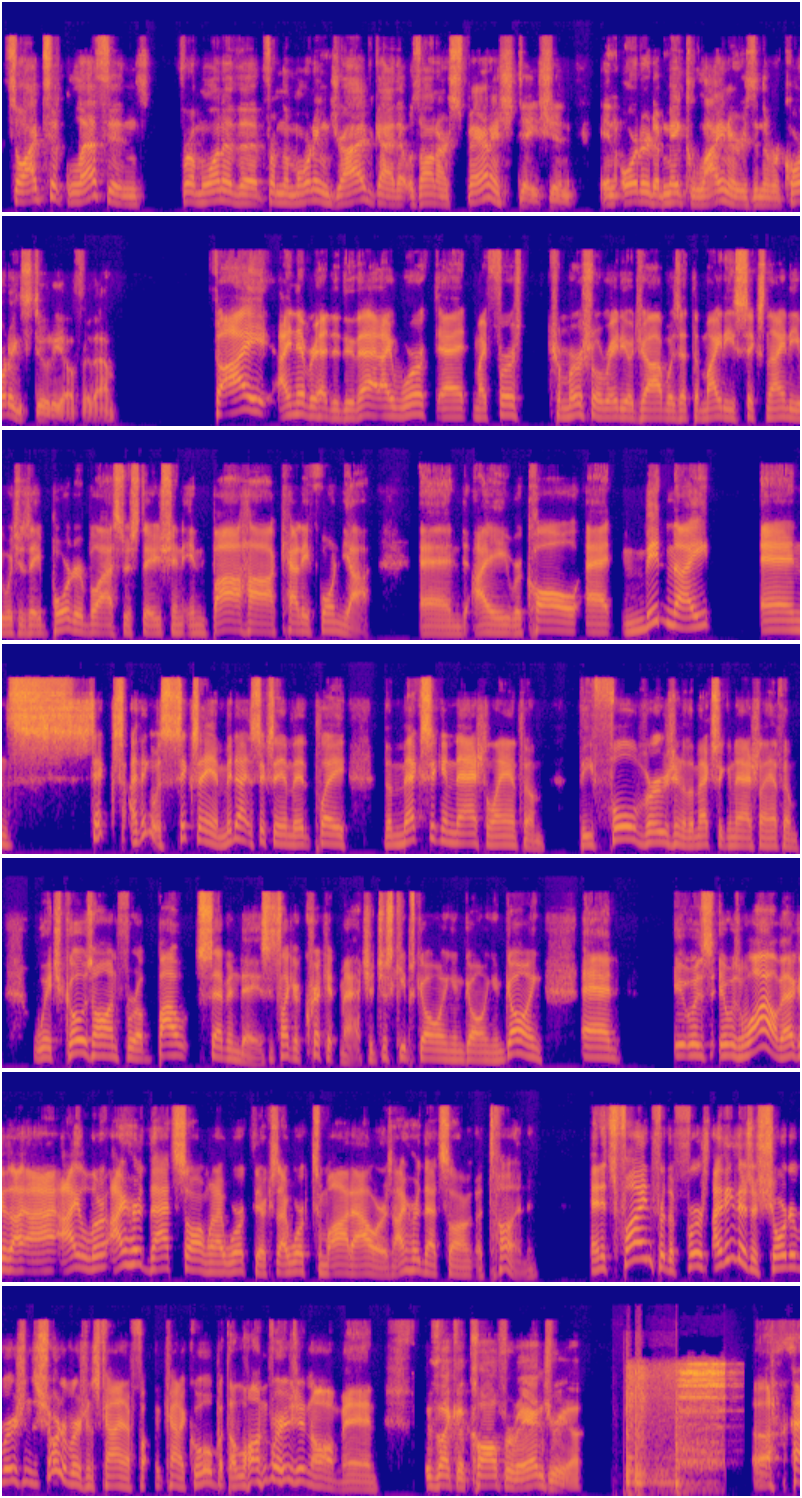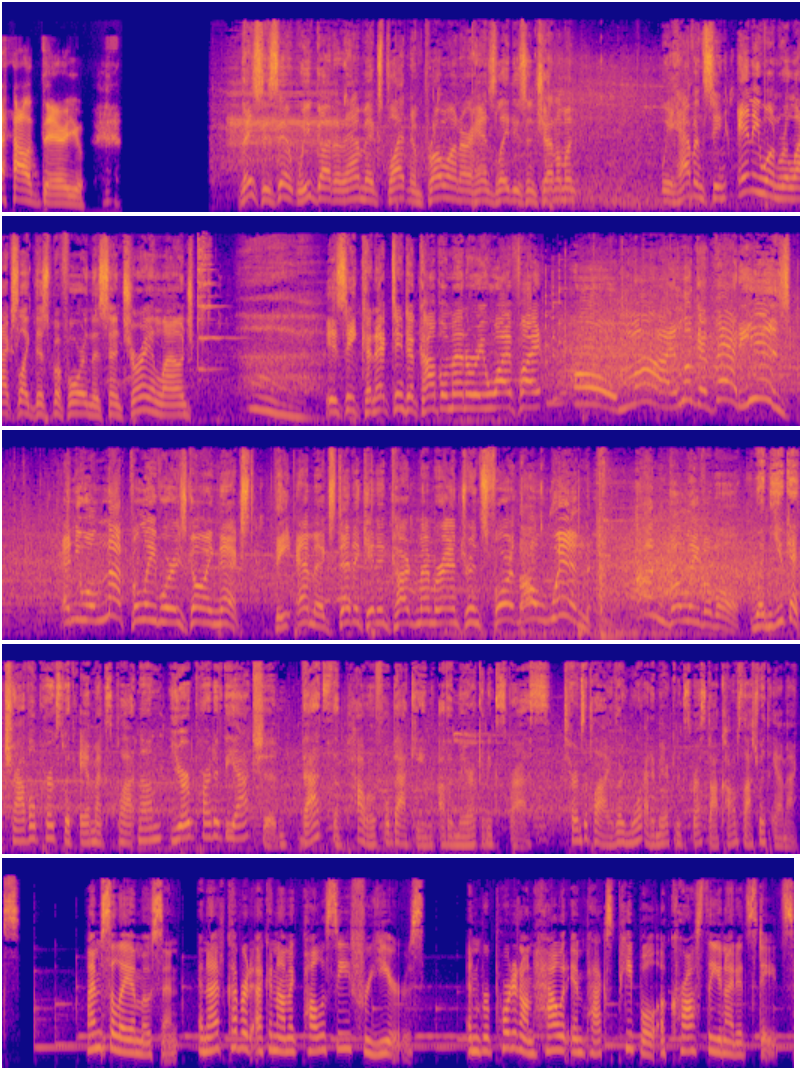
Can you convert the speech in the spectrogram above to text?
So I took lessons from one of the from the morning drive guy that was on our Spanish station in order to make liners in the recording studio for them. So I I never had to do that. I worked at my first commercial radio job was at the Mighty 690, which is a border blaster station in Baja California. And I recall at midnight and six, I think it was 6 a.m., midnight, 6 a.m., they'd play the Mexican national anthem, the full version of the Mexican national anthem, which goes on for about seven days. It's like a cricket match. It just keeps going and going and going. And it was it was wild, man, because I I I, learned, I heard that song when I worked there because I worked some odd hours. I heard that song a ton, and it's fine for the first. I think there's a shorter version. The shorter version is kind of kind of cool, but the long version, oh man, it's like a call from Andrea. Uh, how dare you? This is it. We've got an Amex Platinum Pro on our hands, ladies and gentlemen. We haven't seen anyone relax like this before in the Centurion Lounge. Is he connecting to complimentary Wi Fi? Oh my, look at that, he is! And you will not believe where he's going next. The Amex dedicated card member entrance for the win! Unbelievable! When you get travel perks with Amex Platinum, you're part of the action. That's the powerful backing of American Express. Terms apply. Learn more at americanexpress.com slash with Amex. I'm Saleha Mohsin, and I've covered economic policy for years and reported on how it impacts people across the United States.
